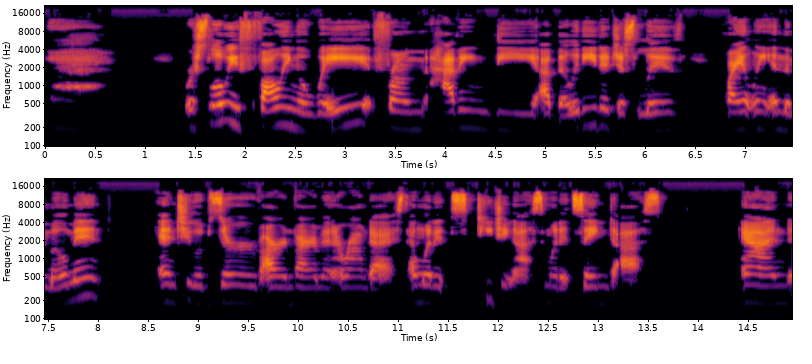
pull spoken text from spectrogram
we're slowly falling away from having the ability to just live quietly in the moment and to observe our environment around us and what it's teaching us and what it's saying to us. And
